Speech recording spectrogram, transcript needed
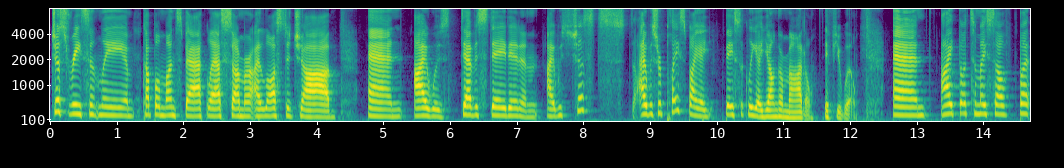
Just recently, a couple months back, last summer, I lost a job and I was devastated and I was just I was replaced by a basically a younger model, if you will. And I thought to myself, but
